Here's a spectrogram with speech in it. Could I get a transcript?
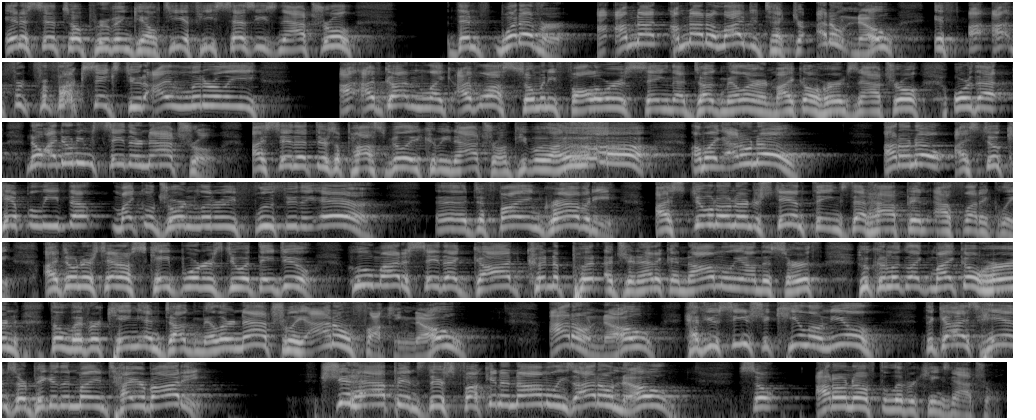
innocent proven guilty. If he says he's natural, then whatever. I'm not. I'm not a lie detector. I don't know if. I, I, for for fuck's sakes, dude. I literally. I, have gotten like I've lost so many followers saying that Doug Miller and Mike O'Hearn's natural, or that no, I don't even say they're natural. I say that there's a possibility it could be natural, and people are like, ah! I'm like, I don't know. I don't know. I still can't believe that Michael Jordan literally flew through the air uh, defying gravity. I still don't understand things that happen athletically. I don't understand how skateboarders do what they do. Who am I to say that God couldn't have put a genetic anomaly on this earth who could look like Mike O'Hearn, the Liver King, and Doug Miller naturally? I don't fucking know. I don't know. Have you seen Shaquille O'Neal? The guy's hands are bigger than my entire body. Shit happens. There's fucking anomalies. I don't know. So I don't know if the Liver King's natural.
